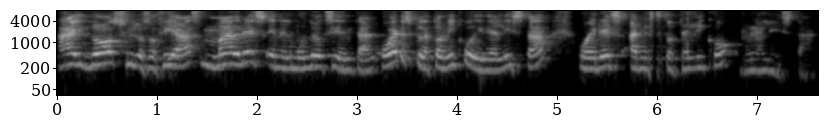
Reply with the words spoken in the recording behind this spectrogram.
Hay dos filosofías madres en el mundo occidental. O eres platónico idealista o eres aristotélico realista.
